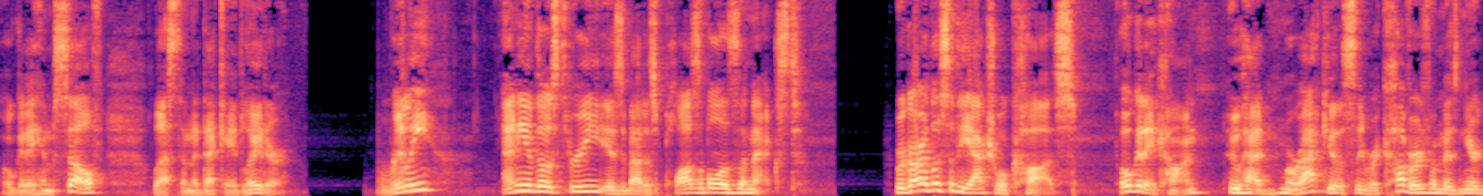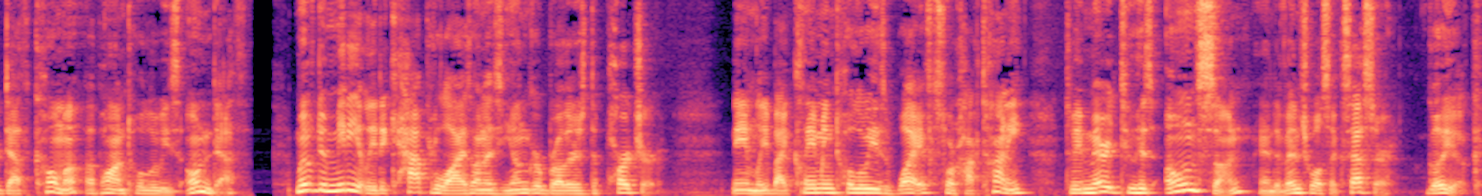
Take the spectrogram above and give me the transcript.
Ogedei himself, less than a decade later. Really? Any of those three is about as plausible as the next. Regardless of the actual cause, Ogedei Khan, who had miraculously recovered from his near death coma upon Tolui's own death, moved immediately to capitalize on his younger brother's departure, namely by claiming Tolui's wife, Sorkhokhtani, to be married to his own son and eventual successor, Guyuk.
